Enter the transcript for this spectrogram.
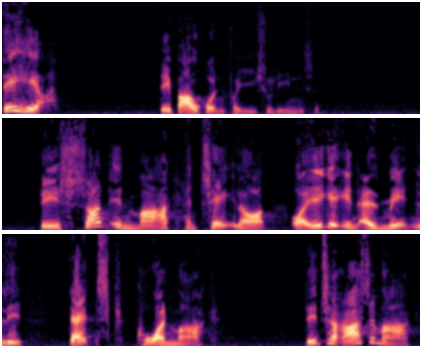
Det her, det er baggrunden for Jesu lignelse. Det er sådan en mark, han taler om, og ikke en almindelig dansk kornmark. Det er en terrassemark.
